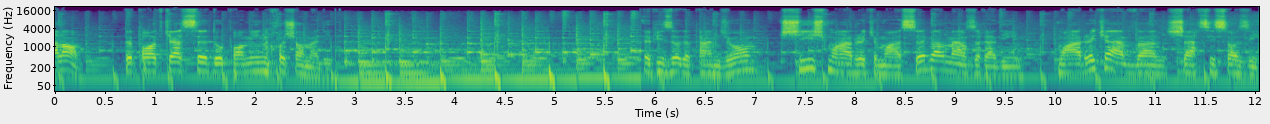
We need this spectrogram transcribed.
سلام. به پادکست دوپامین خوش آمدید. اپیزود پنجم شیش محرک موثر بر مغز قدیم. محرک اول شخصی سازی.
